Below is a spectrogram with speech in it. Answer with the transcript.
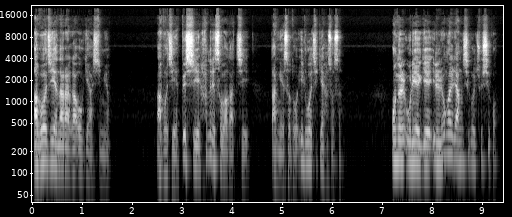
아버지의 나라가 오게 하시며 아버지의 뜻이 하늘에서와 같이 땅에서도 이루어지게 하소서. 오늘 우리에게 일용할 양식을 주시고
